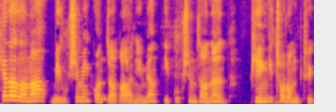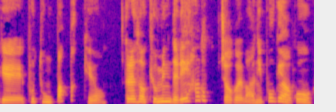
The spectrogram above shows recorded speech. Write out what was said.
캐나다나 미국 시민권자가 아니면 입국 심사는 비행기처럼 되게 보통 빡빡해요. 그래서 교민들이 한국 국적을 많이 포기하고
